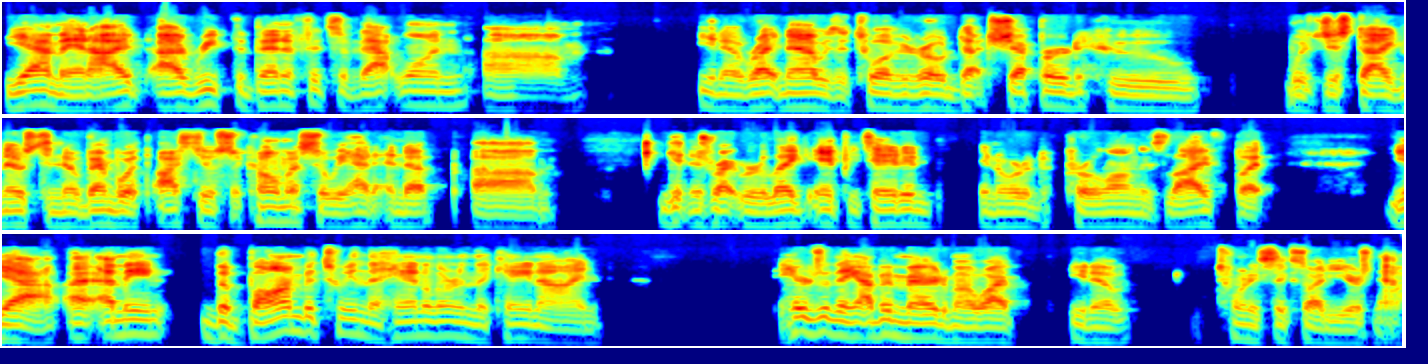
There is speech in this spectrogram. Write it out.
yeah, man, I I reaped the benefits of that one. Um, you know, right now he's a 12 year old Dutch Shepherd who was just diagnosed in November with osteosarcoma, so we had to end up um, getting his right rear leg amputated in order to prolong his life. But yeah, I, I, mean, the bond between the handler and the canine. Here's the thing: I've been married to my wife, you know, 26 odd years now.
